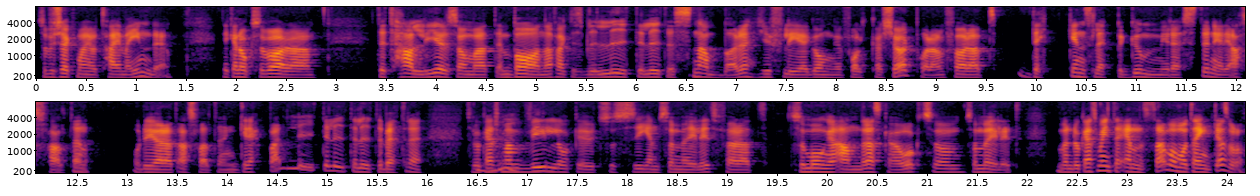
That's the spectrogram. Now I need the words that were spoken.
så försöker man ju att tajma in det. Det kan också vara detaljer som att en bana faktiskt blir lite, lite snabbare ju fler gånger folk har kört på den för att däcken släpper gummirester ner i asfalten och det gör att asfalten greppar lite, lite, lite bättre. Så då mm. kanske man vill åka ut så sent som möjligt för att så många andra ska ha åkt som, som möjligt. Men då kanske man inte är ensam om att tänka så.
